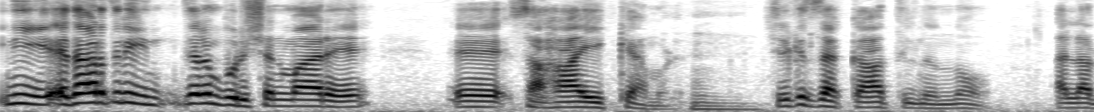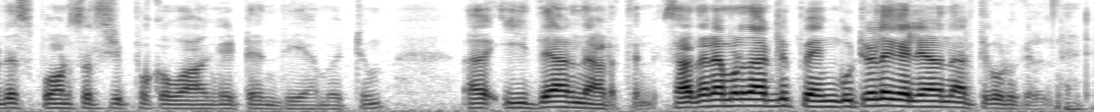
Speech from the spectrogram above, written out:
ഇനി യഥാർത്ഥത്തിൽ ഇത്തരം പുരുഷന്മാരെ സഹായിക്കാം നമ്മൾ ശരിക്കും സക്കാത്തിൽ നിന്നോ അല്ലാതെ സ്പോൺസർഷിപ്പ് ഒക്കെ വാങ്ങിയിട്ട് എന്ത് ചെയ്യാൻ പറ്റും? ഇതാണ് നടത്തേണ്ടത്. സാധാരണ നമ്മുടെ നാട്ടിൽ പെൺകുട്ടികളെ കല്യാണം നടത്തി കൊടുക്കലുണ്ട്.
